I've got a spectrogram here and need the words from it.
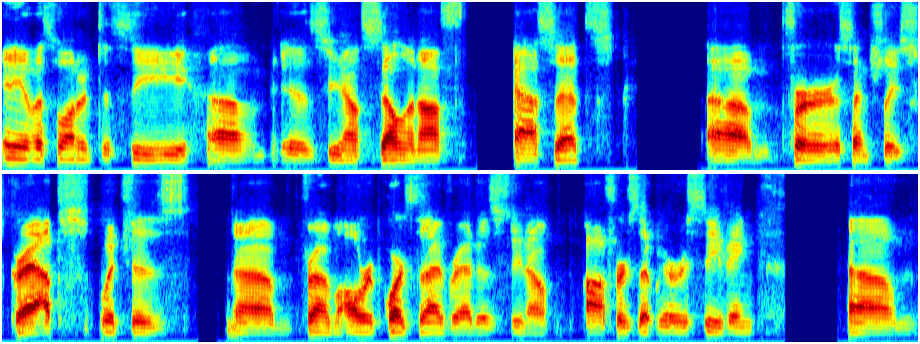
any of us wanted to see um, is you know selling off assets um, for essentially scraps, which is um, from all reports that I've read is you know offers that we are receiving um,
